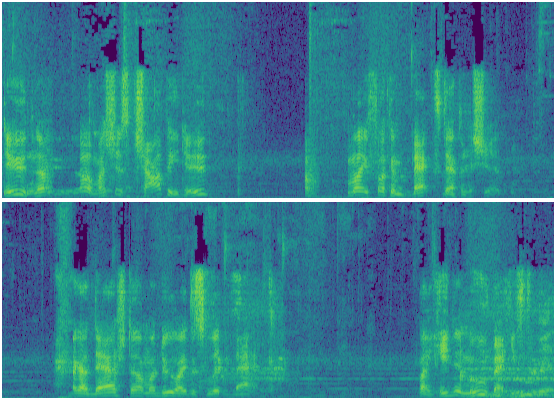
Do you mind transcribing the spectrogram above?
Dude, no, no, my shit's choppy, dude. I'm, I'm like fucking backstepping the shit. I got dashed up, my dude like just slid back. Like he didn't move back, he slid.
